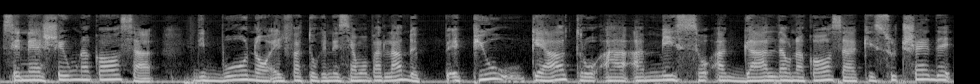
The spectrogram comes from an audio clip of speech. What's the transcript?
se ne esce una cosa di buono è il fatto che ne stiamo parlando e, e più che altro ha, ha messo a galla una cosa che succede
